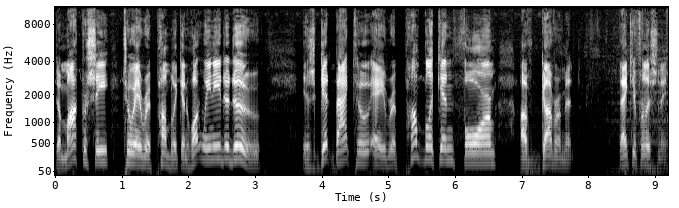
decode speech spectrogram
democracy to a republic. And what we need to do is get back to a Republican form of government. Thank you for listening.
